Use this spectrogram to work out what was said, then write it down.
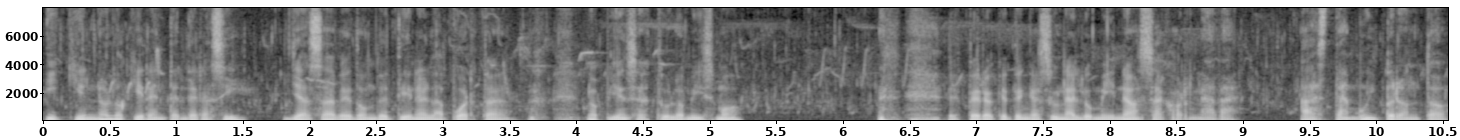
Y quien no lo quiere entender así, ya sabe dónde tiene la puerta. ¿No piensas tú lo mismo? Espero que tengas una luminosa jornada. Hasta muy pronto.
